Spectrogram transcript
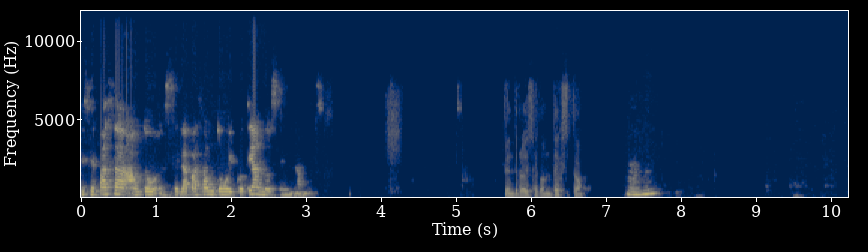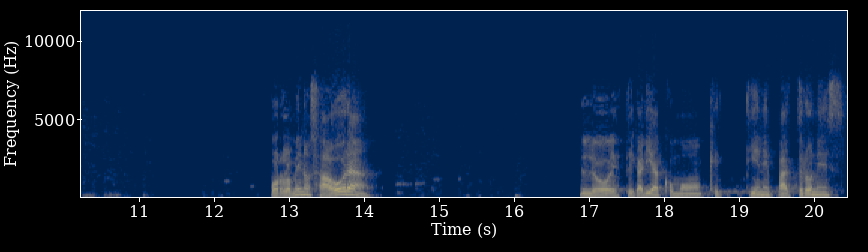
se, pasa auto, se la pasa auto boicoteándose, digamos? dentro de ese contexto. Por lo menos ahora lo explicaría como que tiene patrones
